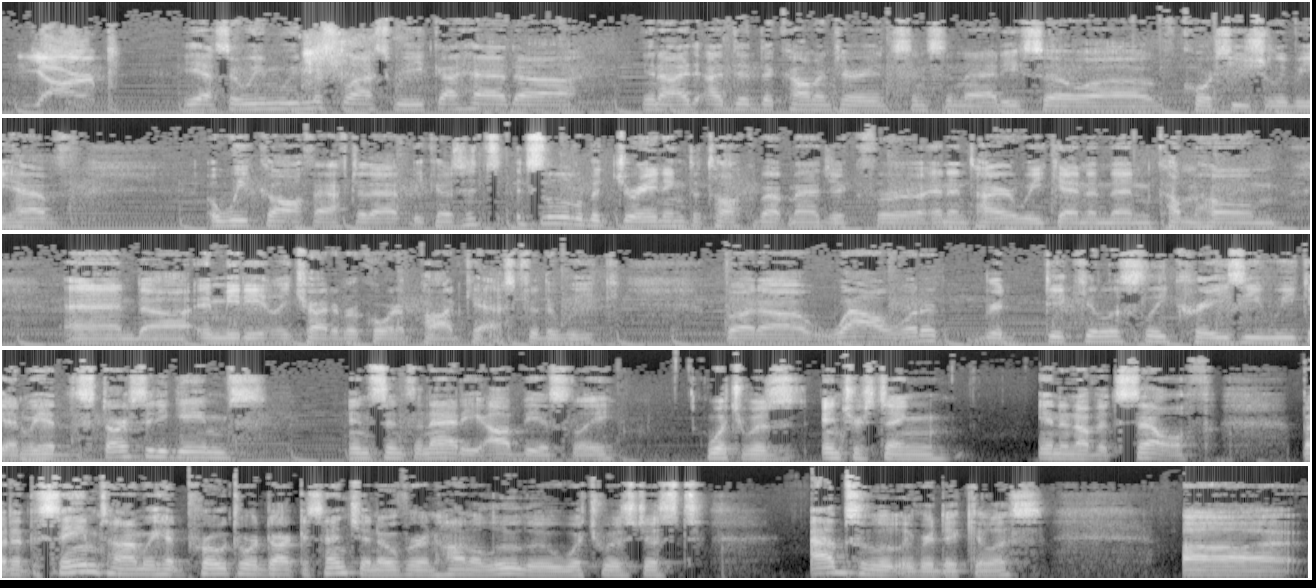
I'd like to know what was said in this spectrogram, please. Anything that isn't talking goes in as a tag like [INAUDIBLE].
Yarp. Yeah, so we, we missed last week. I had, uh, you know, I, I did the commentary in Cincinnati, so uh, of course, usually we have a week off after that because it's it's a little bit draining to talk about magic for an entire weekend and then come home and uh, immediately try to record a podcast for the week. But uh, wow, what a ridiculously crazy weekend! We had the Star City Games in Cincinnati, obviously, which was interesting in and of itself. But at the same time, we had Pro Tour Dark Ascension over in Honolulu, which was just absolutely ridiculous. Uh,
